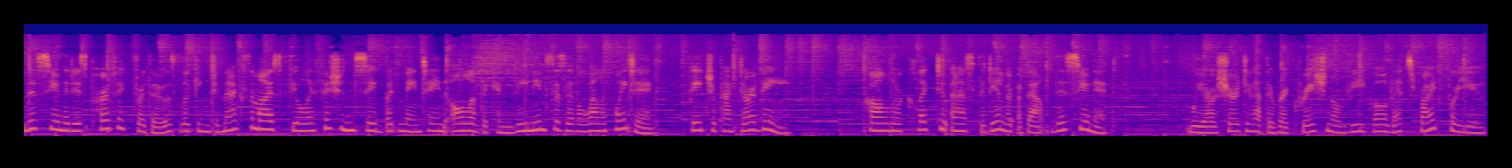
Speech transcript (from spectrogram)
This unit is perfect for those looking to maximize fuel efficiency but maintain all of the conveniences of a well-appointed, feature-packed RV. Call or click to ask the dealer about this unit. We are sure to have the recreational vehicle that's right for you.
